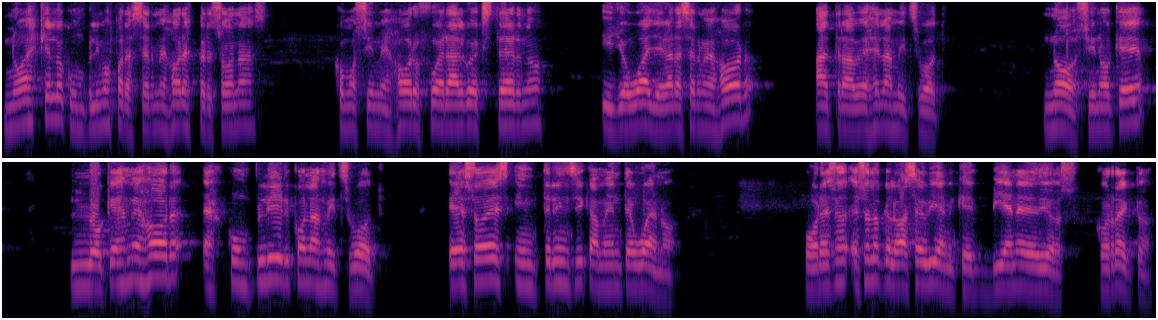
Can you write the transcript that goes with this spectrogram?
no es que lo cumplimos para ser mejores personas, como si mejor fuera algo externo y yo voy a llegar a ser mejor a través de las mitzvot. No, sino que lo que es mejor es cumplir con las mitzvot. Eso es intrínsecamente bueno. Por eso, eso es lo que lo hace bien, que viene de Dios, ¿correcto?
